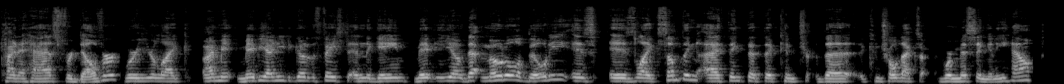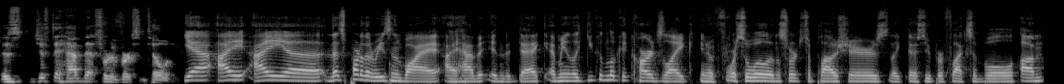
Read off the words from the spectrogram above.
kind of has for Delver, where you're like, I mean, maybe I need to go to the face to end the game. Maybe you know that modal ability is is like something I think that the contr- the control decks were missing anyhow is just to have that sort of versatility. Yeah, I, I, uh, that's part of the reason why I have it in the deck. I mean, like you can look at cards like you know Force of Will and Swords to Plowshares, like they're super flexible. Um,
